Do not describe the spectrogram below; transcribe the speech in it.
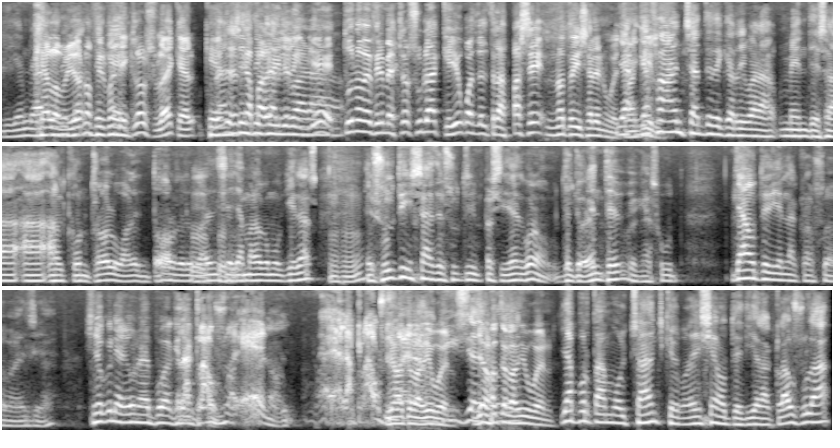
Diguem, Que a lo mejor no que- ni cláusula, eh, que, que antes de capaz que de arribara- "Eh, tú no me firmes cláusula, que yo cuando el traspase no te disaré nueve, Ya, ya tranquilo. fa anys antes de que arribara Méndez a, a, al control o al entorn del València, llámalo como quieras, els últims anys dels últims presidents, bueno, de Llorente, perquè ha sigut, ja no te dien la clàusula de València, eh? Sinó que n'hi havia una època que la clàusula, eh, no, eh, la clàusula... Ja no te la diuen, notícia, ja no te la diuen. Ja portava molts anys que el València no te dia la clàusula,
